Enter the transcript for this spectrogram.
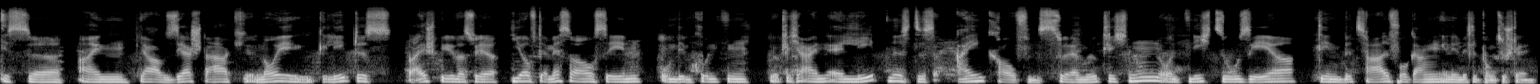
ist äh, ein ja sehr stark neu gelebtes Beispiel, was wir hier auf der Messe auch sehen, um dem Kunden wirklich ein Erlebnis des Einkaufens zu ermöglichen und nicht so sehr den Bezahlvorgang in den Mittelpunkt zu stellen.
